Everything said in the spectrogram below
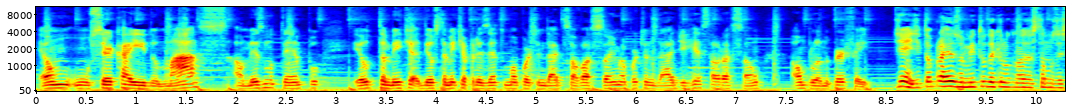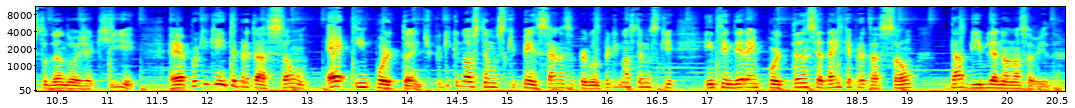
é um, um ser caído, mas ao mesmo tempo eu também te, Deus também te apresenta uma oportunidade de salvação e uma oportunidade de restauração a um plano perfeito. Gente, então para resumir tudo aquilo que nós estamos estudando hoje aqui, é por que, que a interpretação é importante? Por que, que nós temos que pensar nessa pergunta? Por que nós temos que entender a importância da interpretação da Bíblia na nossa vida?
